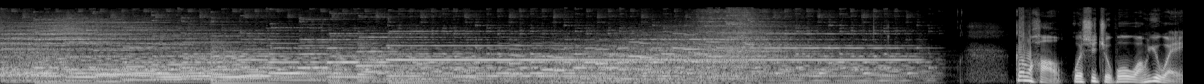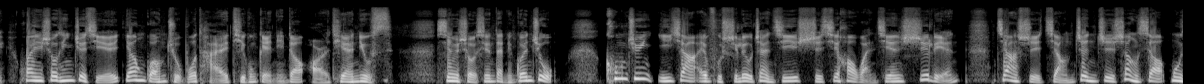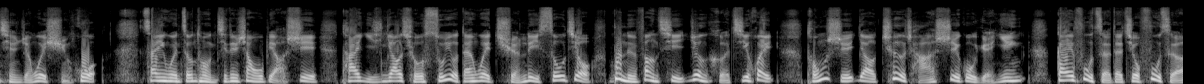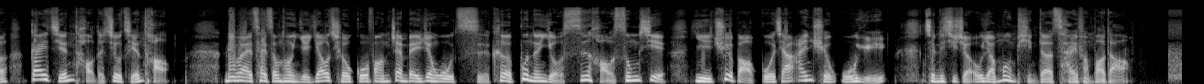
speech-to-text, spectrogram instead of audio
各位好，我是主播王玉伟，欢迎收听这节央广主播台提供给您的 RTI News。新闻首先带您关注，空军一架 F 十六战机十七号晚间失联，驾驶蒋正志上校目前仍未寻获。蔡英文总统今天上午表示，他已经要求所有单位全力搜救，不能放弃任何机会，同时要彻查事故原因，该负责的就负责，该检讨的就检讨。另外，蔡总统也要求国防战备任务此刻不能有丝毫松懈，以确保国家安全无虞。今天记者欧阳梦平的采访报道。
